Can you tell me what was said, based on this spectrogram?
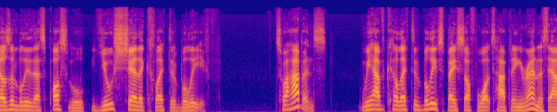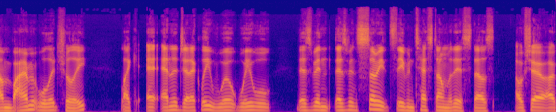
doesn't believe that's possible, you'll share the collective belief. So what happens? We have collective beliefs based off what's happening around us. Our environment will literally, like energetically, will we will. There's been there's been so many even tests done with this. There was I'll share a,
